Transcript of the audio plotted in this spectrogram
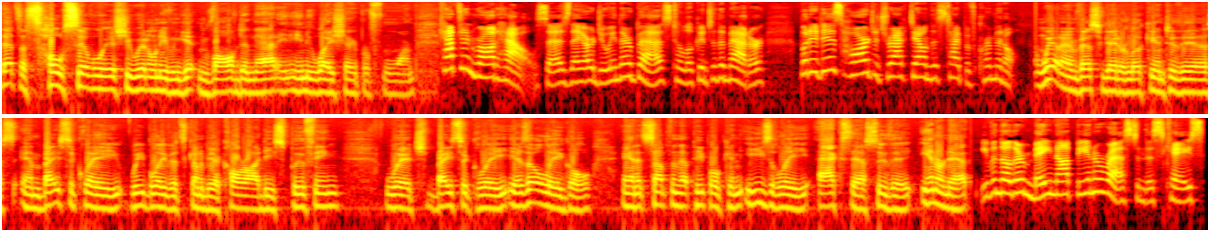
That's a whole civil issue. We don't even get involved in that in any way, shape, or form. Captain Rod Howell says they are doing their best to look into the matter, but it is hard to track down this type of criminal. We had an investigator look into this, and basically, we believe it's going to be a caller ID spoofing which basically is illegal and it's something that people can easily access through the internet. Even though there may not be an arrest in this case,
